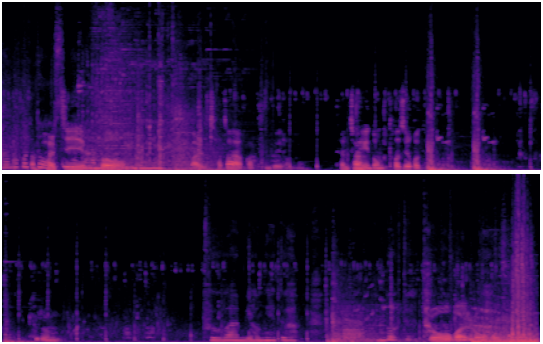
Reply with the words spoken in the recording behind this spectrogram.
아무것도 일단 없으면 팔찌부터 되는데. 빨리 찾아야 할 것 같은데 이러면 템창이 너무 터지거든 기름 부와 명예도 모두 쇼가 일로 오고 발목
